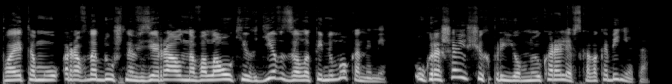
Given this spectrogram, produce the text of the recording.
поэтому равнодушно взирал на волооких дев с золотыми локонами, украшающих приемную королевского кабинета.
